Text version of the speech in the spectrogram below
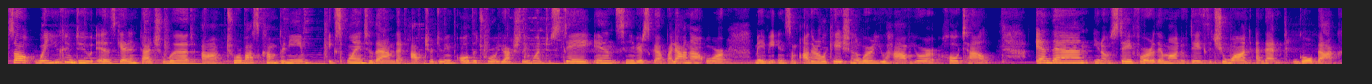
So what you can do is get in touch with a tour bus company, explain to them that after doing all the tour, you actually want to stay in Sinevirskaya Polyana or maybe in some other location where you have your hotel. And then, you know, stay for the amount of days that you want and then go back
